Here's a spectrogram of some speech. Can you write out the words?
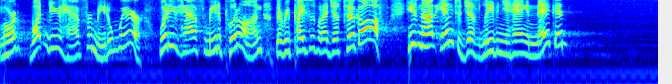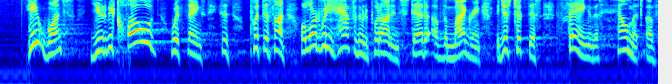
Lord, what do you have for me to wear? What do you have for me to put on that replaces what I just took off? He's not into just leaving you hanging naked. He wants you to be clothed with things. He says, put this on. Well, Lord, what do you have for them to put on instead of the migraine? They just took this thing, this helmet of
